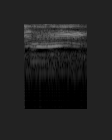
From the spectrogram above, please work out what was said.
team.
